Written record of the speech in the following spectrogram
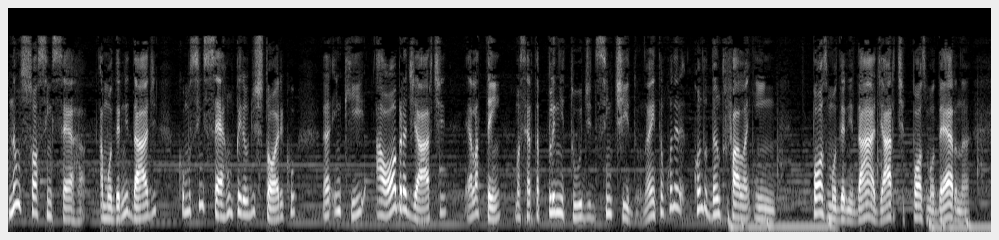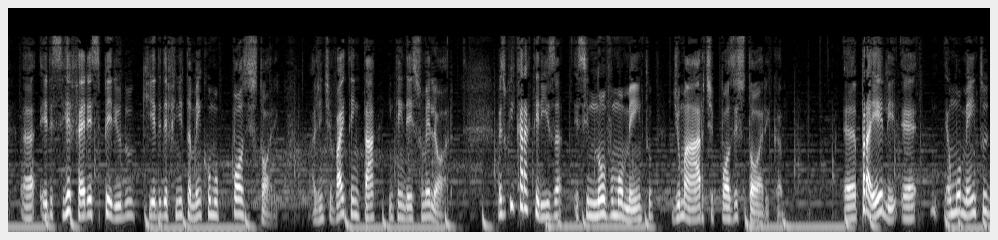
não só se encerra a modernidade, como se encerra um período histórico eh, em que a obra de arte ela tem uma certa plenitude de sentido. Né? Então, quando, ele, quando Danto fala em pós-modernidade, arte pós-moderna, uh, ele se refere a esse período que ele define também como pós-histórico. A gente vai tentar entender isso melhor. Mas o que caracteriza esse novo momento de uma arte pós-histórica? É, Para ele, é, é um momento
